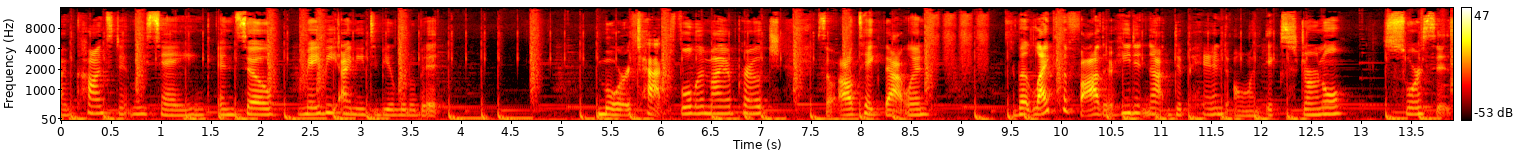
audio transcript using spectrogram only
I'm constantly saying. And so maybe I need to be a little bit more tactful in my approach. So I'll take that one. But like the Father, he did not depend on external sources,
